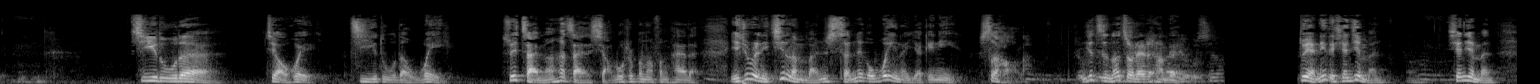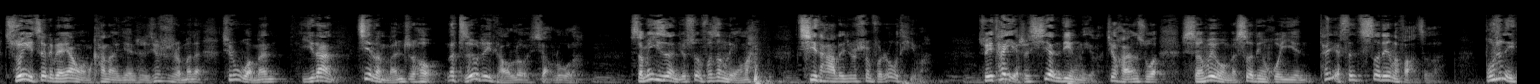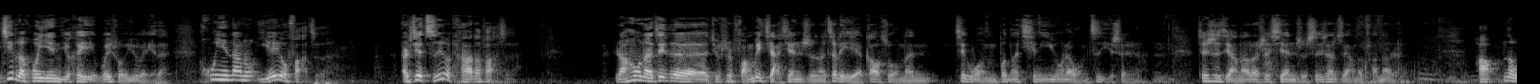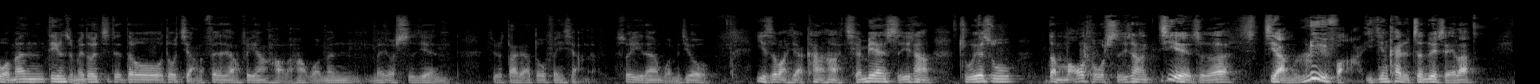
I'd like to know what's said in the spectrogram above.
基督的教会，基督的位，所以窄门和窄小路是不能分开的。也就是你进了门，神那个位呢也给你设好了，你就只能走在这上面。对呀，你得先进门，先进门。所以这里边让我们看到一件事，就是什么呢？就是我们一旦进了门之后，那只有这条路小路了。什么意思？你就顺服圣灵嘛，其他的就是顺服肉体嘛。所以它也是限定你了，就好像说神为我们设定婚姻，他也是设定了法则，不是你进了婚姻你就可以为所欲为的。婚姻当中也有法则，而且只有他的法则。然后呢，这个就是防备假先知呢。这里也告诉我们，这个我们不能轻易用在我们自己身上。这是讲到的是先知，实际上讲的传道人。好，那我们弟兄姊妹都记得都都讲的非常非常好了哈。我们没有时间，就是大家都分享的，所以呢，我们就一直往下看哈。前边实际上主耶稣的矛头实际上借着讲律法，已经开始针对谁了？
